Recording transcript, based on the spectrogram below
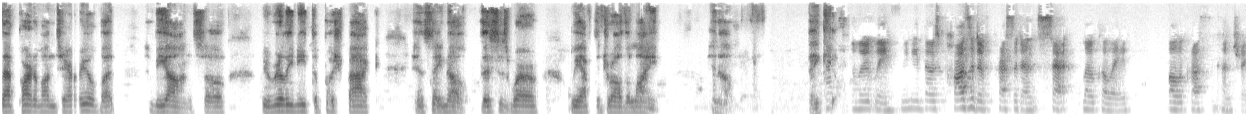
that part of Ontario, but beyond. So we really need to push back and say, no, this is where we have to draw the line, you know. Thank you. Absolutely. We need those positive precedents set locally all across the country.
